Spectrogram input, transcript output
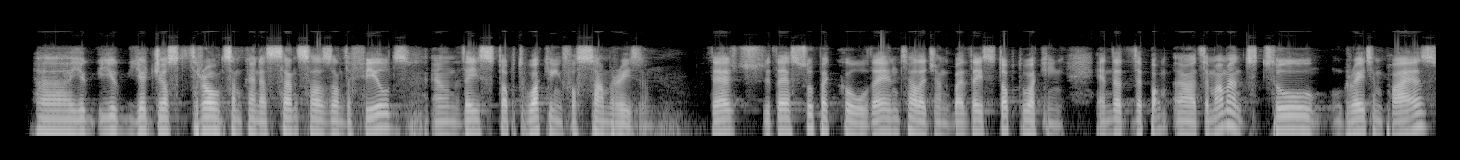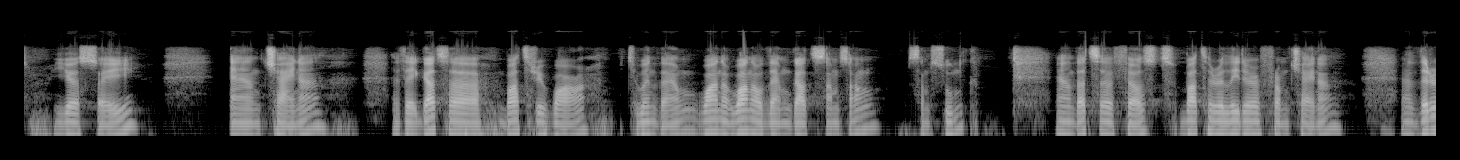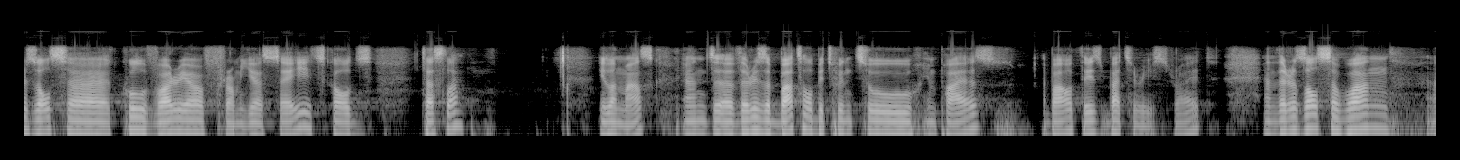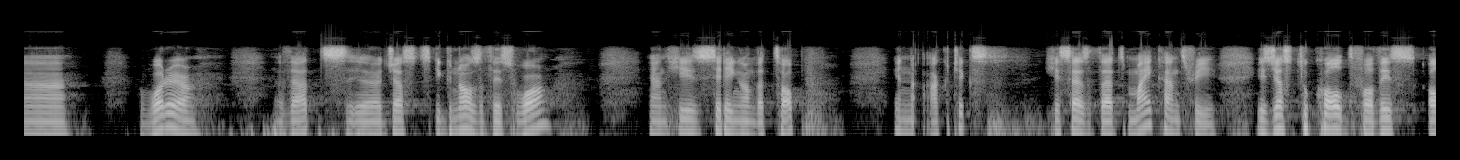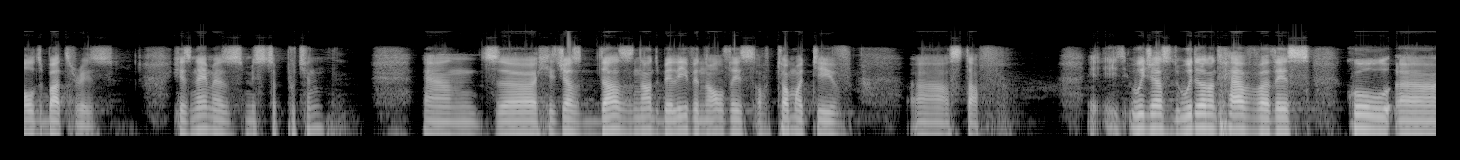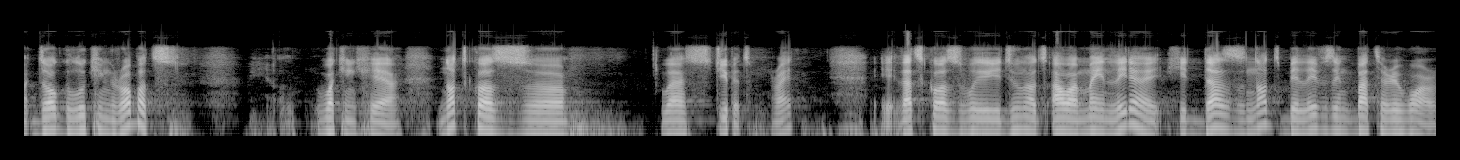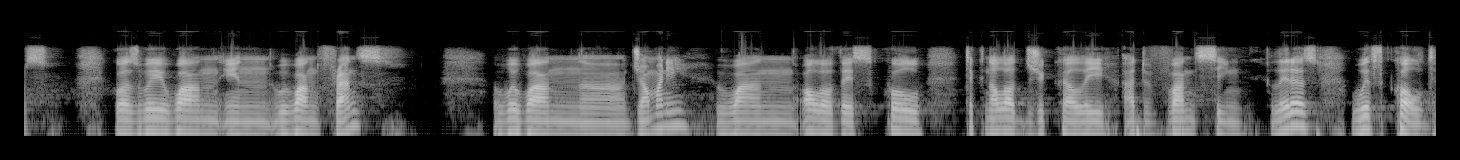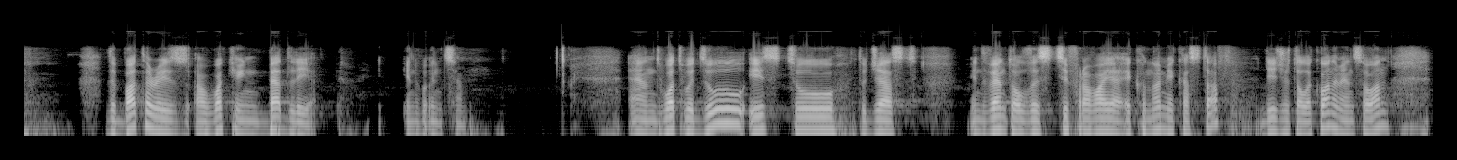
Uh, you, you, you just thrown some kind of sensors on the field and they stopped working for some reason they're, they're super cool, they're intelligent, but they stopped working. And at the, uh, the moment, two great empires, USA and China, they got a battery war between them. One, one of them got Samsung, Samsung, and that's a first battery leader from China. And there is also a cool warrior from USA. It's called Tesla. Elon Musk, and uh, there is a battle between two empires about these batteries, right? And there is also one uh, warrior that uh, just ignores this war, and he's sitting on the top in Arctics. He says that my country is just too cold for these old batteries. His name is Mr. Putin and uh, he just does not believe in all this automotive uh, stuff. It, it, we just we don't have uh, this cool uh, dog-looking robots working here, not because uh, we're stupid, right? That's because we do not. Our main leader he does not believes in battery wars, because we won in we won France we won uh, Germany, we won all of these cool technologically advancing leaders with cold. The batteries are working badly in winter. And what we do is to, to just invent all this цифровая экономика stuff, digital economy and so on.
